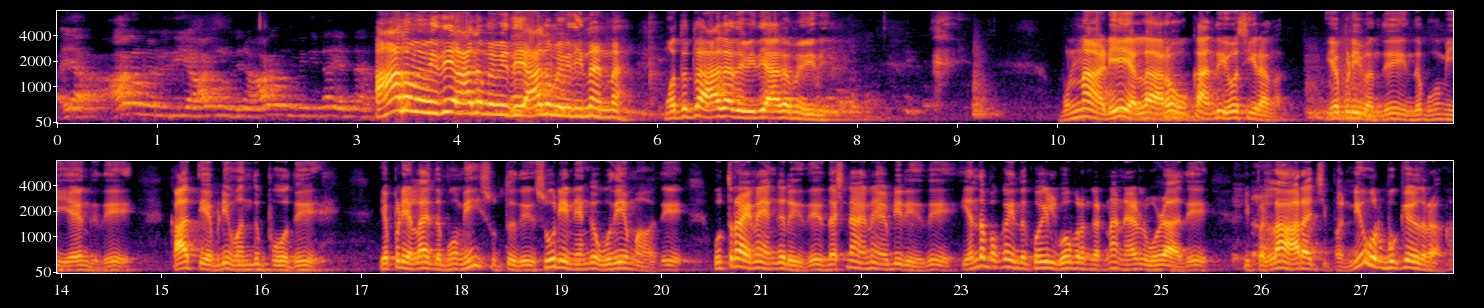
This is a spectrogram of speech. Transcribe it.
ஐயா ஆகம விதி ஆகம விதி ஆகம விதினா என்ன? மொத்தத்தில் ஆகாத விதி ஆகம விதி. முன்னாடி எல்லாரும் உட்காந்து யோசிக்கிறாங்க. எப்படி வந்து இந்த பூமி இயங்குது? காற்று எப்படி வந்து போகுது? எப்படியெல்லாம் இந்த பூமி சுற்றுது சூரியன் எங்கே உதயமாகுது? உத்தராயணம் எங்கே இருக்குது? தட்சிணாயணம் எப்படி இருக்குது? எந்த பக்கம் இந்த கோயில் கோபுரம் கட்டினா நிழல் விழாது இப்பெல்லாம் ஆராய்ச்சி பண்ணி ஒரு புக் எழுதுகிறாங்க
